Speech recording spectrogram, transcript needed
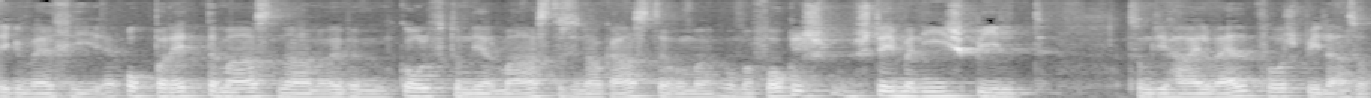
Irgendwelche Operettenmaßnahmen, wie beim Golfturnier Masters in Augusta, wo man, wo man Vogelstimmen einspielt, um die heile Welt vorspielen. Also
